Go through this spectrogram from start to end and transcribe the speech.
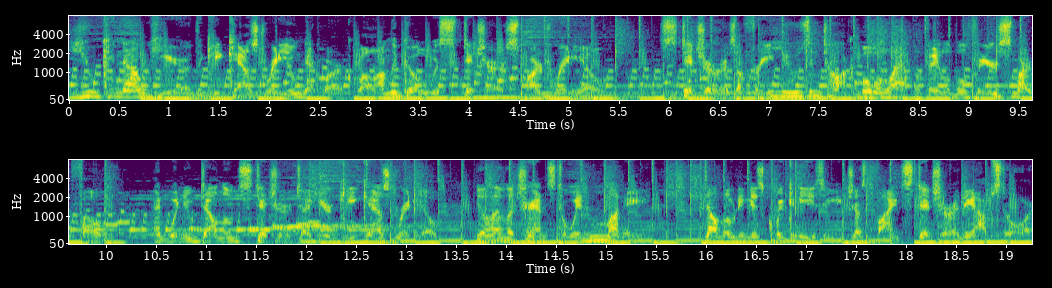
You can now hear the Geekcast Radio Network while on the go with Stitcher Smart Radio. Stitcher is a free use and talk mobile app available for your smartphone. And when you download Stitcher to hear Geekcast Radio, you'll have a chance to win money. Downloading is quick and easy. Just find Stitcher in the App Store.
